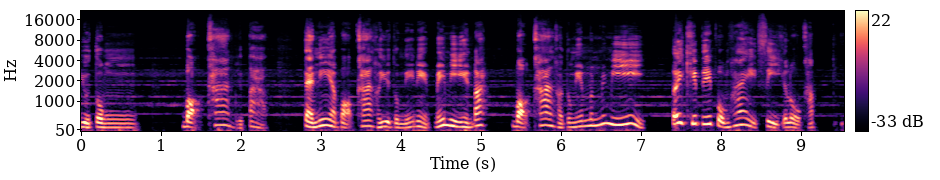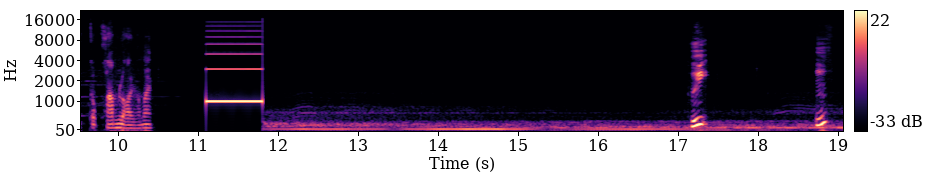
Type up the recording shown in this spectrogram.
อยู่ตรงเบาะข้างหรือเปล่า แต่เนี่ยเบาะข้างเขาอยู่ตรงนี้นี่ไม่มีเห็นปะเบาะข้างเขาตรงนี้มันไม่มีเอ้ยคลิปนี้ผมให้สี่กะโหลกครับ กับความหลอนของมันเฮ้ยหึเ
